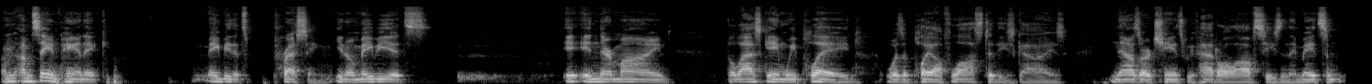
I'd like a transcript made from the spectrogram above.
i'm, I'm saying panic maybe that's pressing. You know, maybe it's in their mind. The last game we played was a playoff loss to these guys. Now's our chance. We've had all off season. They made some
